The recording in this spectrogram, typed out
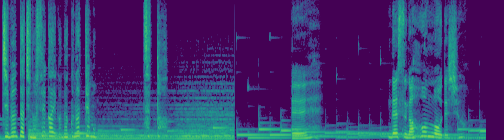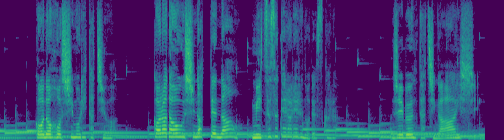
自分たちの世界がなくなっても、ずっと。ええですが本望でしょこの星森たちは体を失ってなお見続けられるのですから自分たちが愛し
